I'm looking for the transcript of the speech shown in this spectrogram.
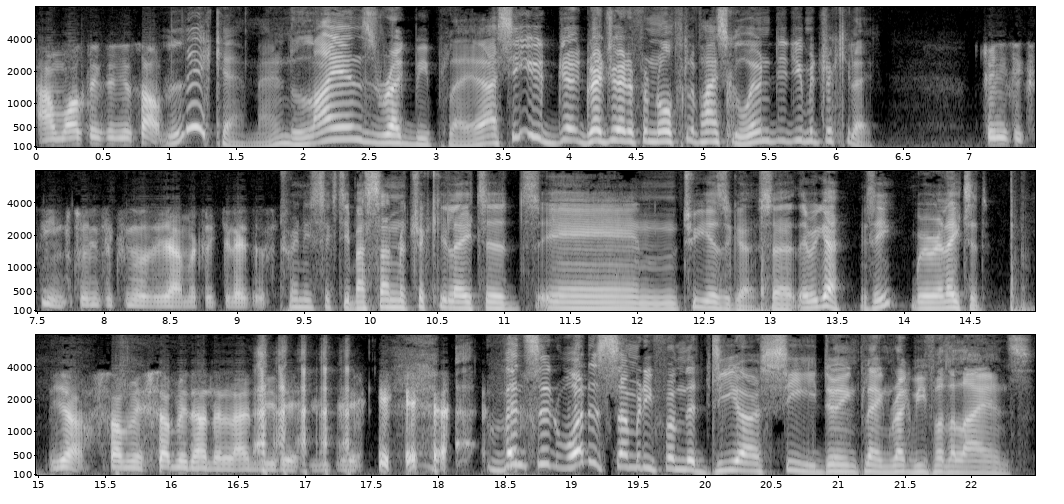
I'm well, thanks and yourself. Lekker, man. Lions rugby player. I see you graduated from Northcliffe High School. When did you matriculate? 2016. 2016 was the year I matriculated. 2016. My son matriculated in two years ago. So there we go. You see, we're related. Yeah, somewhere, somewhere down the line, we there. Vincent, what is somebody from the DRC doing playing rugby for the Lions?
